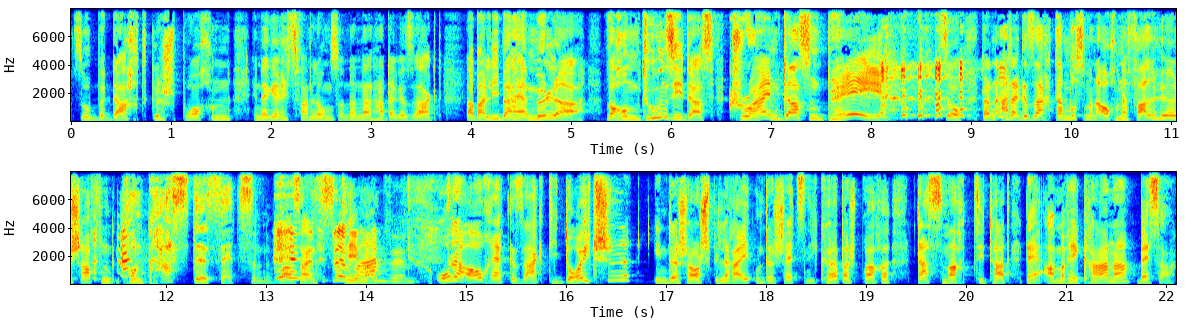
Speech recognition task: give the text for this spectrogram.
so bedacht gesprochen in der Gerichtsverhandlung, sondern dann hat er gesagt, aber lieber Herr Müller, warum tun Sie das? Crime doesn't pay. So, dann hat er gesagt, da muss man auch eine Fallhöhe schaffen, Kontraste setzen, war sein das ist Thema. Wahnsinn. Oder auch, er hat gesagt, die Deutschen in der Schauspielerei unterschätzen die Körpersprache. Das macht, Zitat, der Amerikaner besser.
